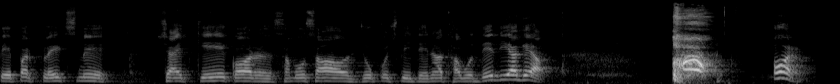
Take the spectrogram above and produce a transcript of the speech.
पेपर प्लेट्स में शायद केक और समोसा और जो कुछ भी देना था वो दे दिया गया। और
